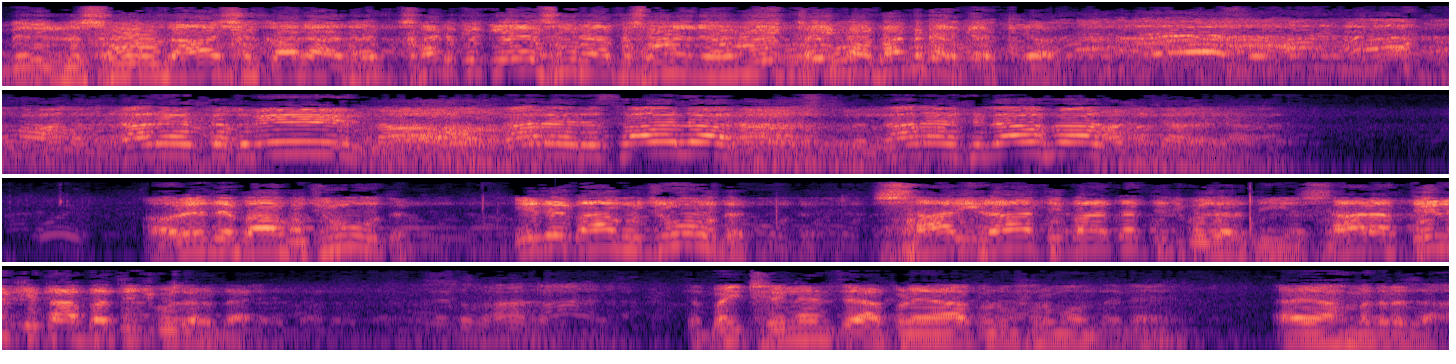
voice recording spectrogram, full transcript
میرے رسول دا اعلی حضرت چھڈ کے گیا سی رب سونے نے انہوں اتنے ہی پابند کر کے رکھا نعرہ تقبیر نعرہ رسالت نعرہ خلافت۔ اور یہ باوجود یہ باوجود ساری رات عبادت گزرتی ہے سارا دن کتابت گزرتا ہے۔ تو بیٹھے نے تے اپنے آپ فرما نے اے احمد رضا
